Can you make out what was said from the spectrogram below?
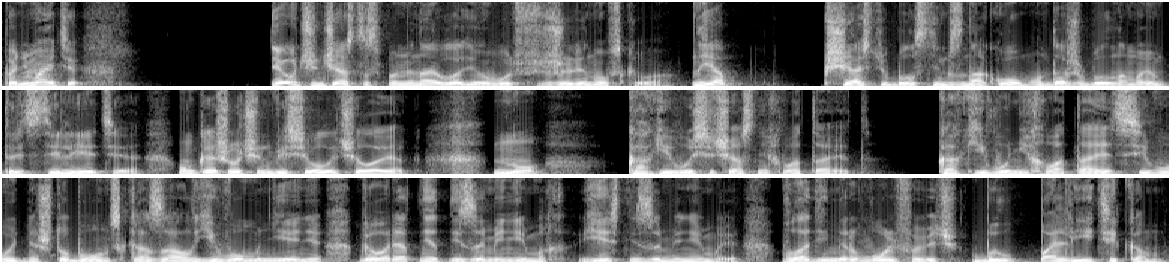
Понимаете, я очень часто вспоминаю Владимира Вольфовича Жириновского. Я к счастью, был с ним знаком. Он даже был на моем 30-летии. Он, конечно, очень веселый человек. Но как его сейчас не хватает? Как его не хватает сегодня, чтобы он сказал его мнение. Говорят, нет незаменимых, есть незаменимые. Владимир Вольфович был политиком,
